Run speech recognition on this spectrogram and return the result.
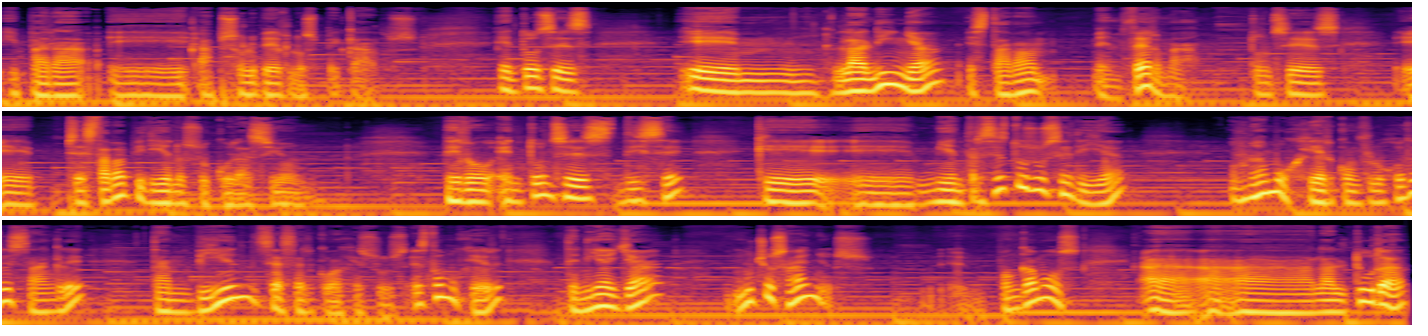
y para eh, absolver los pecados. Entonces, em, la niña estaba enferma. Entonces, eh, se estaba pidiendo su curación. Pero entonces dice que eh, mientras esto sucedía, una mujer con flujo de sangre también se acercó a Jesús. Esta mujer tenía ya muchos años. Pongamos a, la altura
